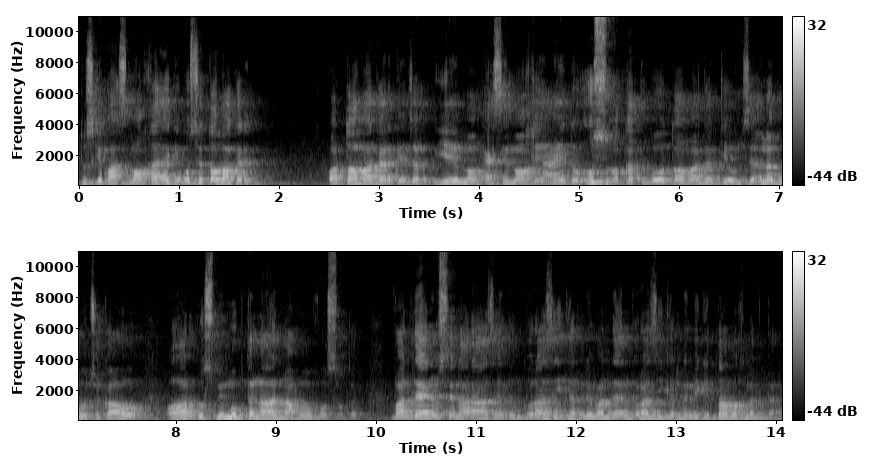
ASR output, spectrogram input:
تو اس کے پاس موقع ہے کہ وہ اس سے توبہ کرے۔ اور توبہ کر کے جب یہ ایسے موقع آئیں تو اس وقت وہ توبہ کر کے ان سے الگ ہو چکا ہو اور اس میں مبتلا نہ ہو وہ اس وقت والدین اس سے ناراض ہیں تو ان کو راضی کر والدین کو راضی کرنے میں کتنا وقت لگتا ہے؟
